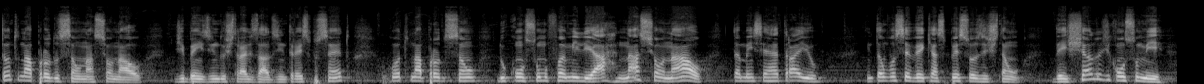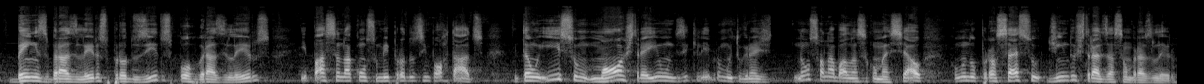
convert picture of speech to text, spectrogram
tanto na produção nacional de bens industrializados em 3%, quanto na produção do consumo familiar nacional também se retraiu. Então você vê que as pessoas estão deixando de consumir bens brasileiros produzidos por brasileiros e passando a consumir produtos importados. Então isso mostra aí um desequilíbrio muito grande, não só na balança comercial, como no processo de industrialização brasileiro.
